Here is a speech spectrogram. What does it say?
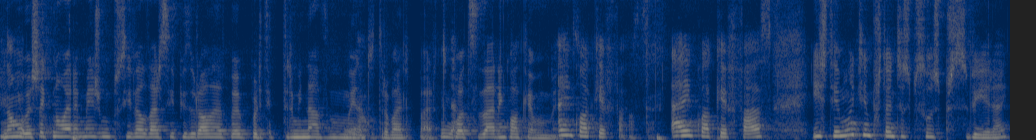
Não, Eu achei que não era mesmo possível dar-se epidural a partir de determinado momento Não. do trabalho de parto. Pode-se dar em qualquer momento. Em qualquer fase. Em qualquer fase. Isto é muito importante as pessoas perceberem.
